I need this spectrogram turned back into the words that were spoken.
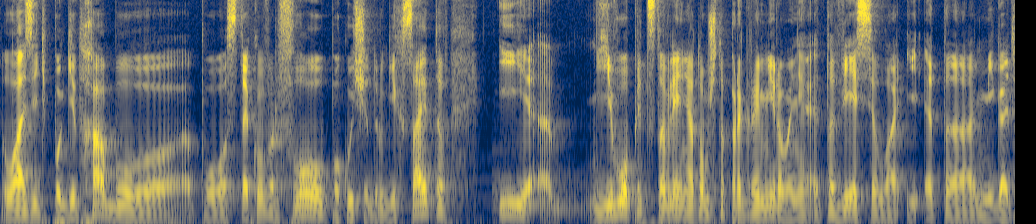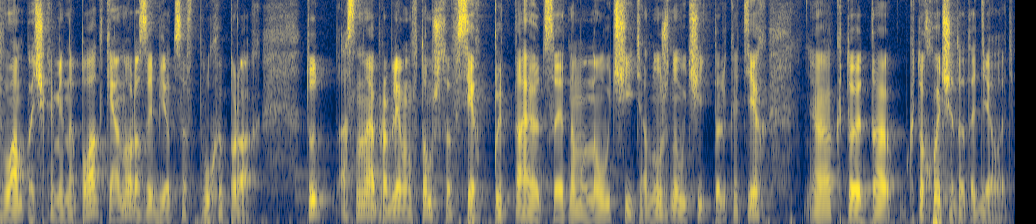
лазить по GitHub, по Stack Overflow, по куче других сайтов и э, его представление о том, что программирование это весело и это мигать лампочками на платке, оно разобьется в пух и прах. Тут основная проблема в том, что всех пытаются этому научить, а нужно учить только тех, э, кто, это, кто хочет это делать.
